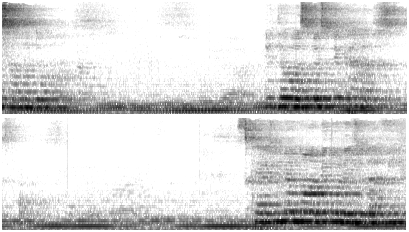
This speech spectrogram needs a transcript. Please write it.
meu Salvador. Perdoa os meus pecados. Escreve meu nome no livro da vida.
